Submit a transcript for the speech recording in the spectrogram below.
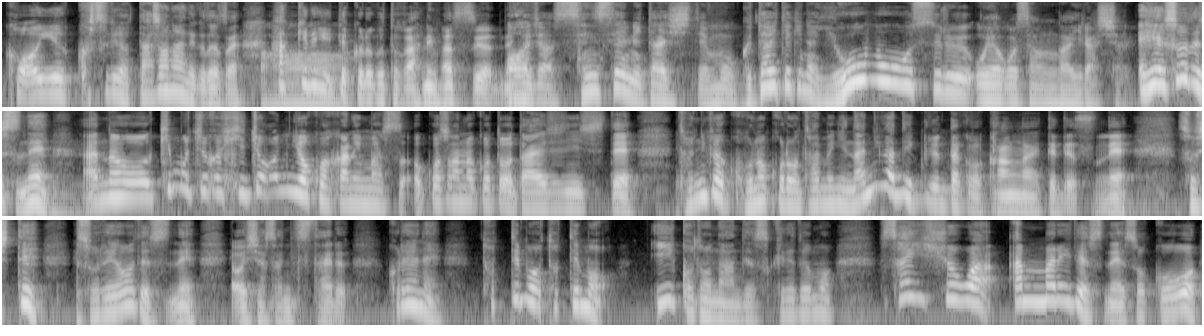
こういう薬を出さないでください。はっきり言ってくることがありますよね。あじゃあ先生に対しても具体的な要望をする親御さんがいらっしゃる。えー、そうですね、あの気持ちが非常によくわかります。お子さんのことを大事にしてとにかくこの子のために何ができるんだかを考えてですね。そしてそれをですねお医者さんに伝える。これはねとってもとってもいいことなんですけれども最初はあんまりですねそこを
